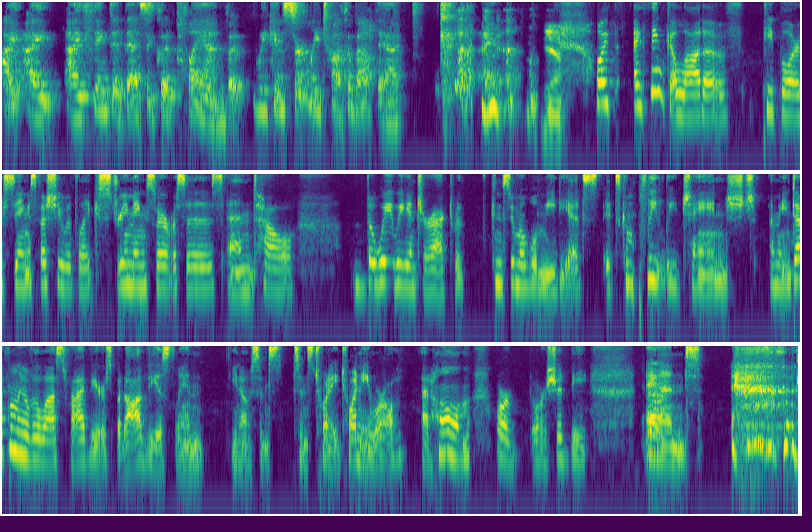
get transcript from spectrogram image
I, I I think that that's a good plan. But we can certainly talk about that. yeah. Well, I, th- I think a lot of people are seeing, especially with like streaming services and how the way we interact with consumable media, it's it's completely changed. I mean, definitely over the last five years, but obviously in you know since since 2020 we're all at home or or should be. Yeah. and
